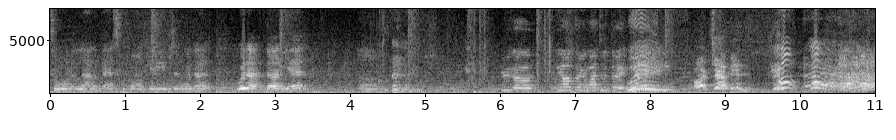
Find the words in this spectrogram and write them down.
to win a lot of basketball games, and we're not we're not done yet. Um, Here we go. We on three. One, two, three. We are champions. Oh, oh.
